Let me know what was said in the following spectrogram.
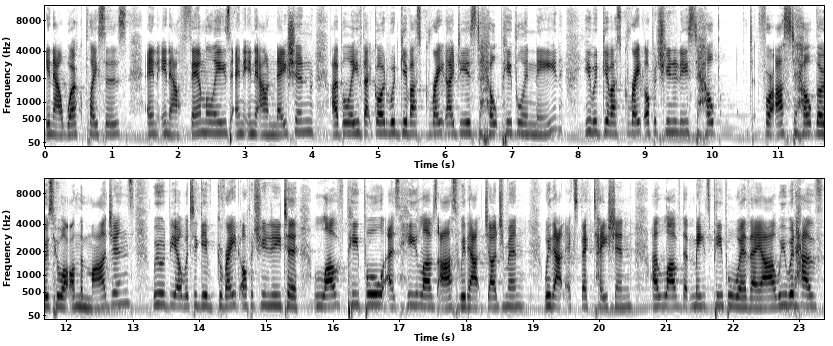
in our workplaces and in our families and in our nation. I believe that God would give us great ideas to help people in need. He would give us great opportunities to help for us to help those who are on the margins. We would be able to give great opportunity to love people as He loves us without judgment, without expectation, a love that meets people where they are. We would have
